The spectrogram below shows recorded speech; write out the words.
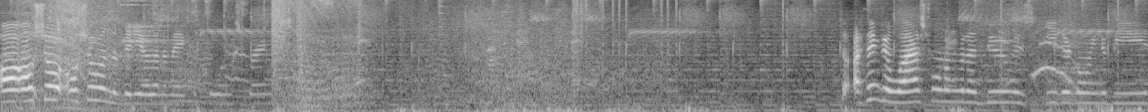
I'll, I'll show. I'll show in the video that I make the cooling springs. I think the last one I'm gonna do is either going to be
